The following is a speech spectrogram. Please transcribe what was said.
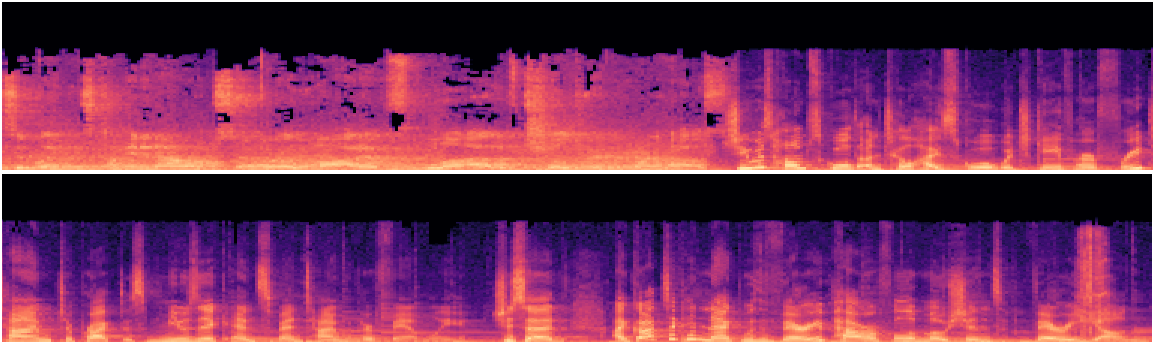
siblings come in and out, so there were a lot of, lot of children in our house. She was homeschooled until high school, which gave her free time to practice music and spend time with her family. She said, I got to connect with very powerful emotions very young.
